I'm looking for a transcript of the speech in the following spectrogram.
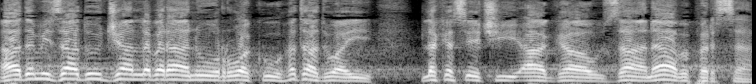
ئادەمی زاد و گیان لەبەران و ڕوەک و هەتا دوایی لە کەسێکی ئاگا و زانا بپرسە.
